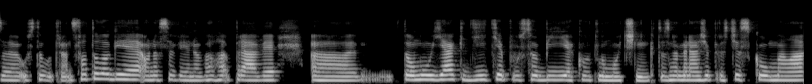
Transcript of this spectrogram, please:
z Ústavu translatologie. Ona se věnovala právě tomu, jak dítě působí jako tlumočník. To znamená, že prostě zkoumala,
